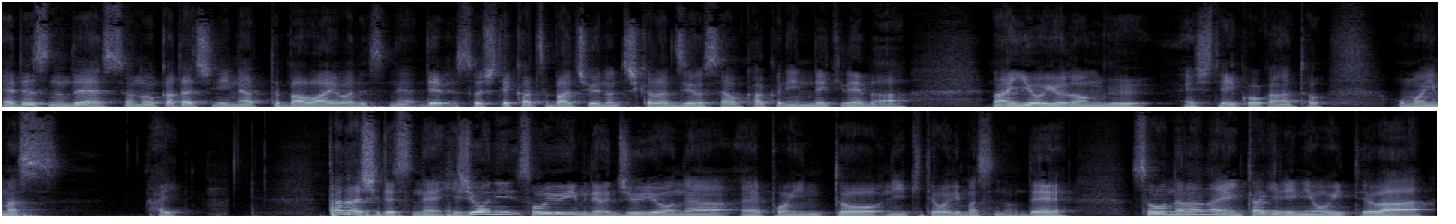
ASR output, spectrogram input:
え、ですので、その形になった場合はですね、で、そしてかつ場中の力強さを確認できれば、まあ、いよいよロングしていこうかなと思います。はい。ただしですね、非常にそういう意味では重要なポイントに来ておりますので、そうならない限りにおいては、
